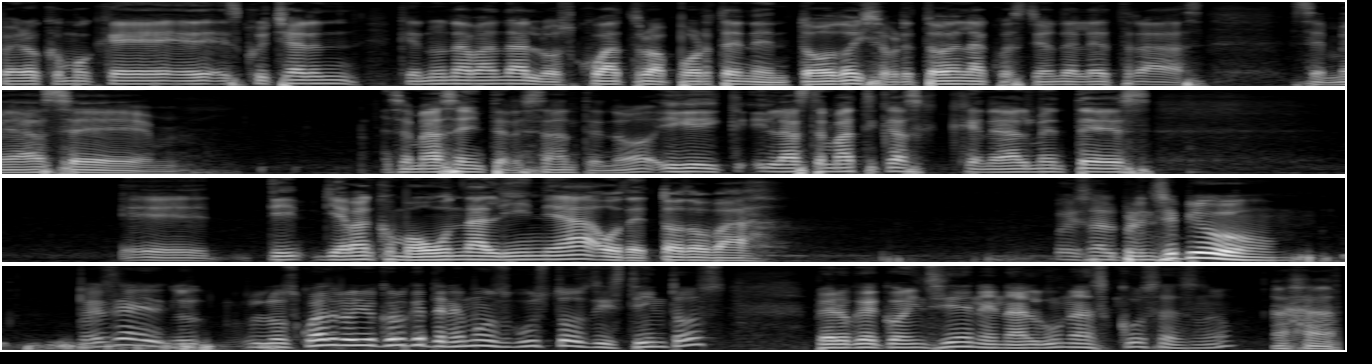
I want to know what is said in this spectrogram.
Pero como que eh, escuchar que en una banda los cuatro aporten en todo y sobre todo en la cuestión de letras se me hace se me hace interesante, ¿no? Y, y las temáticas generalmente es eh, llevan como una línea o de todo va. Pues al principio, pues eh, los cuatro yo creo que tenemos gustos distintos, pero que coinciden en algunas cosas, ¿no? Ajá.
